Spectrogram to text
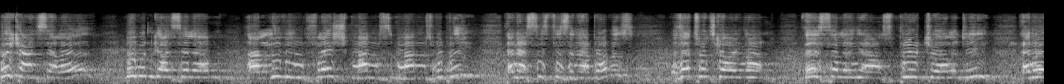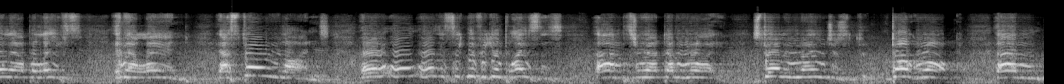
We can't sell her. We wouldn't go sell our, our living flesh, mums, mums would we, and our sisters and our brothers. Well, that's what's going on. They're selling our spirituality and all our beliefs in our land, our storylines, all, all, significant places um, throughout WA. Stirling Ranges, Dog Rock, um,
